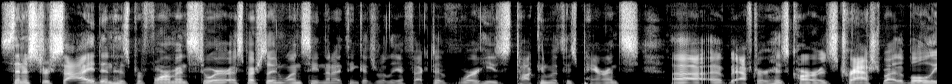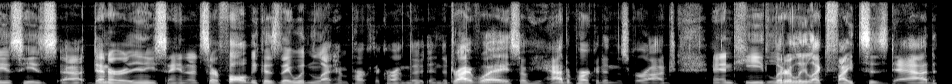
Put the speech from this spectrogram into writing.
sinister side in his performance to where especially in one scene that I think is really effective where he's talking with his parents uh after his car is trashed by the bullies he's at dinner and he's saying that it's their fault because they wouldn't let him park the car in the in the driveway so he had to park it in this garage and he literally like fights his dad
